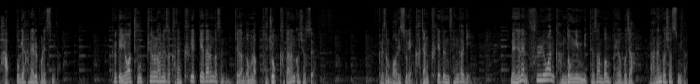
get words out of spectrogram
바쁘게 한 해를 보냈습니다. 그렇게 영화 두 편을 하면서 가장 크게 깨달은 것은 제가 너무나 부족하다는 것이었어요. 그래서 머릿속에 가장 크게 든 생각이 내년엔 훌륭한 감독님 밑에서 한번 배워보자 라는 것이었습니다.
